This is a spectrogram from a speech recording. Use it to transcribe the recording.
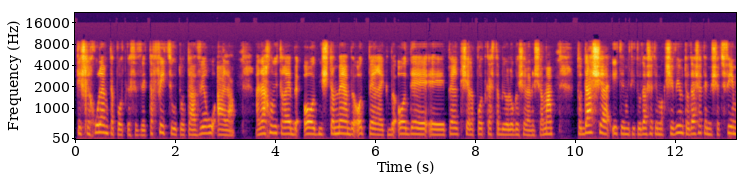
תשלחו להם את הפודקאסט הזה, תפיצו אותו, תעבירו הלאה. אנחנו נתראה בעוד, נשתמע בעוד פרק, בעוד אה, אה, פרק של הפודקאסט הביולוגיה של הנשמה. תודה שהייתם איתי, תודה שאתם מקשיבים, תודה שאתם משתפים,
